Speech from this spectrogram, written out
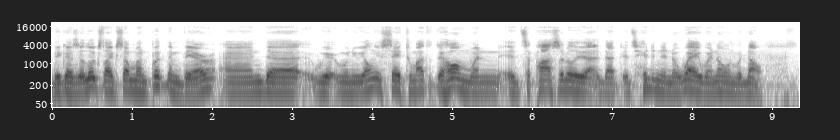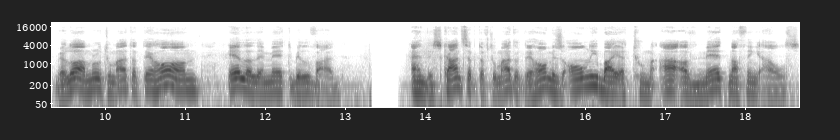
because it looks like someone put them there, and uh, when we only say tumat hatehom, when it's a possibility that, that it's hidden in a way where no one would know. Velo amru tumat lemet bilvad. And this concept of tumat hatehom is only by a tum'ah of met, nothing else.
